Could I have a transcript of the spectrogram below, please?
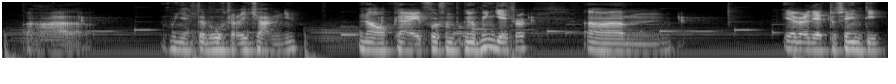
uh, quindi avevo 13 anni, no ok, forse un pochino più indietro, um, e avrei detto, senti,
